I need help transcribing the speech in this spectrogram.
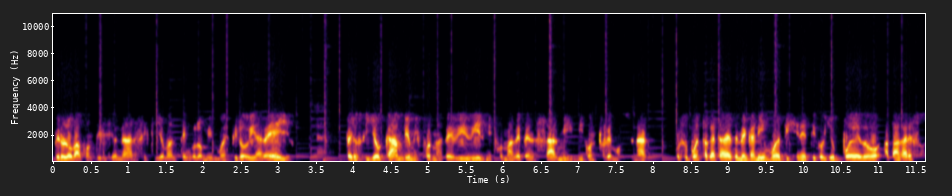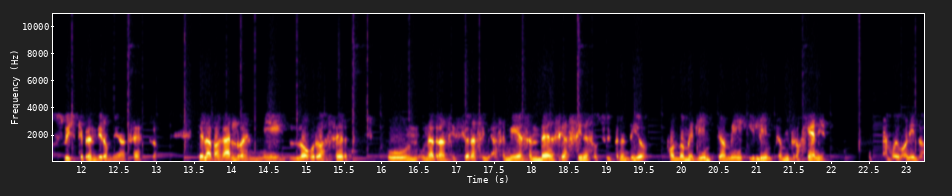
pero lo va a condicionar si es que yo mantengo los mismos estilos de vida de ellos. Pero si yo cambio mis formas de vivir, mis formas de pensar, mi, control emocional, por supuesto que a través de mecanismos epigenéticos yo puedo apagar esos switches que prendieron mis ancestros. Y al apagarlos en mí, logro hacer una transición hacia, mi descendencia sin esos switches prendidos. Cuando me limpio a mí y limpio a mi progenie. Es muy bonito.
